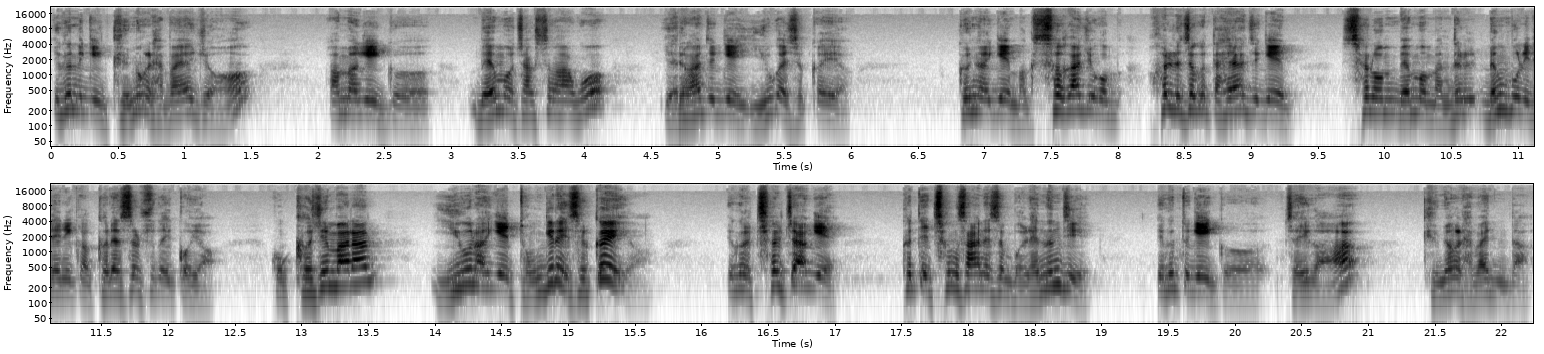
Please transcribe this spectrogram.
이거는 규명을 해봐야죠. 아마 그 메모 작성하고 여러 가지 게 이유가 있을 거예요. 그냥 이게 막 서가지고 흘려 적었다 해야지 이게 새로운 메모 만들 명분이 되니까 그랬을 수도 있고요. 그 거짓말한 이유나 이게 동기는 있을 거예요. 이걸 철저하게 그때 청사 안에서 뭘 했는지 이것도 그 저희가 규명을 해봐야 된다.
